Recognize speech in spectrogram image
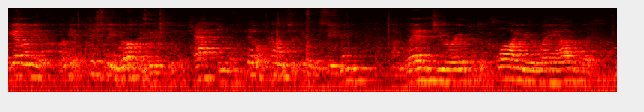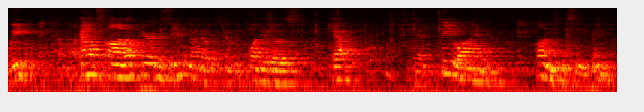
Again, let me, let me officially welcome you to the Captain of Fiddle concert here this evening. I'm glad that you were able to claw your way out of the week. Counts on up here this evening. I know there's going to be plenty of those cat and feline puns this evening.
